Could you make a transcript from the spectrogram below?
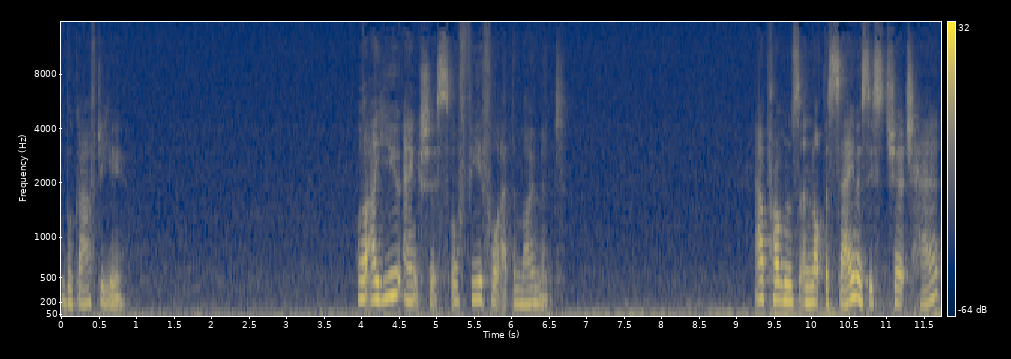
look after you. Well, are you anxious or fearful at the moment? Our problems are not the same as this church had.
